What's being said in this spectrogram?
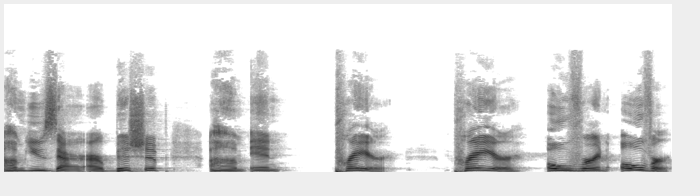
um, used our, our bishop um, in prayer, prayer over and over.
